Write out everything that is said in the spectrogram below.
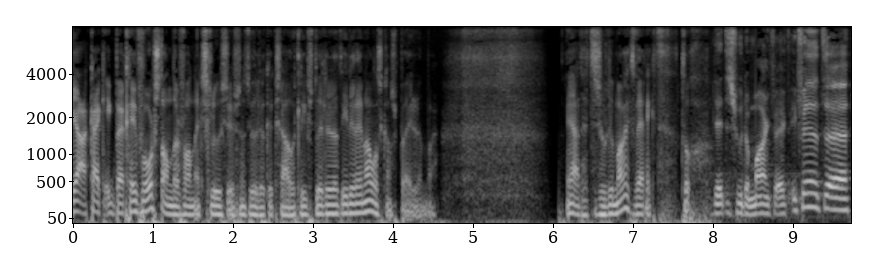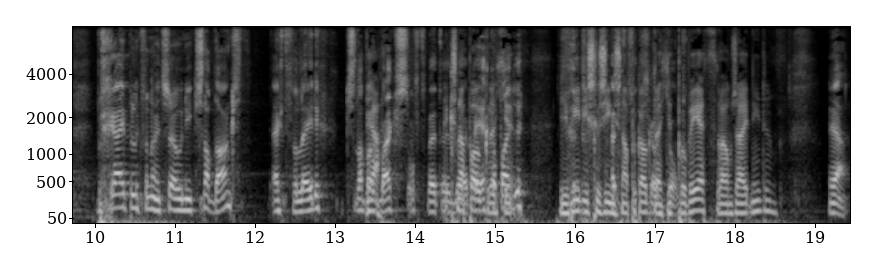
Ja, kijk, ik ben geen voorstander van exclusives natuurlijk. Ik zou het liefst willen dat iedereen alles kan spelen. Maar ja, dit is hoe de markt werkt, toch? Dit is hoe de markt werkt. Ik vind het eh, begrijpelijk vanuit Sony. Ik snap de angst. Echt volledig. Ik snap Ja. ook Microsoft met Ik snap ook dat. Juridisch gezien snap ik ook dat je het probeert. Waarom zou je het niet doen? Ja,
